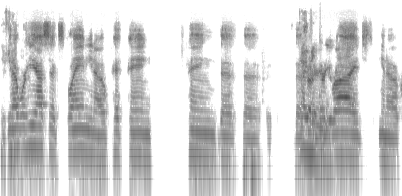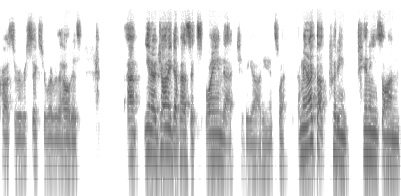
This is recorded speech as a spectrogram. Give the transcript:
You know, where he has to explain, you know, pay, paying paying the the the Ferry. ferry ride, you know, across the River Styx or whatever the hell it is. Um, you know, Johnny Depp has to explain that to the audience. What I mean, I thought putting pennies on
